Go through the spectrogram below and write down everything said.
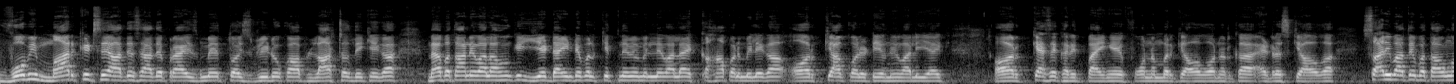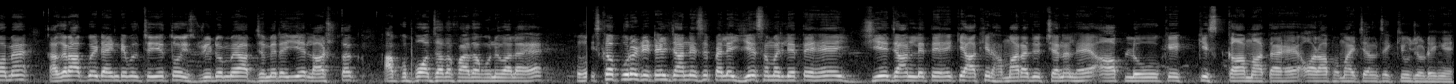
वो भी मार्केट से आधे से आधे प्राइस में तो इस वीडियो को आप लास्ट तक देखिएगा। मैं बताने वाला हूँ कि ये डाइनिंग टेबल कितने में मिलने वाला है, कहाँ पर मिलेगा और क्या क्वालिटी होने वाली है और कैसे खरीद पाएँगे फ़ोन नंबर क्या होगा ऑनर का एड्रेस क्या होगा, सारी बातें बताऊँगा मैं। अगर आपको ये डाइनिंग टेबल चाहिए तो इस वीडियो में आप जमे रहिए। लास्ट तक आपको बहुत ज़्यादा फ़ायदा होने वाला है। तो इसका पूरा डिटेल जानने से पहले ये समझ लेते हैं, ये जान लेते हैं कि आखिर हमारा जो चैनल है, आप लोगों के किस काम आता है और आप हमारे चैनल से क्यों जुड़ेंगे।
